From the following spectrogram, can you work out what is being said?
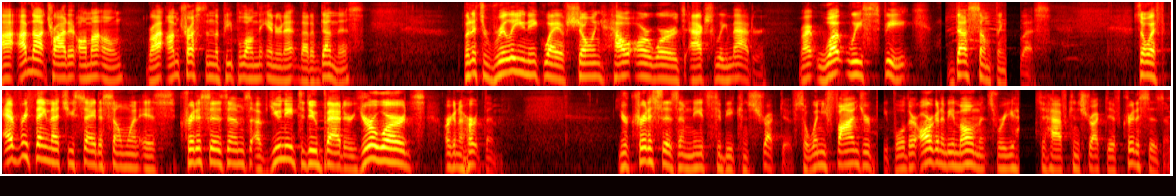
I, I've not tried it on my own, right? I'm trusting the people on the internet that have done this. But it's a really unique way of showing how our words actually matter, right? What we speak does something to us. So if everything that you say to someone is criticisms of you need to do better, your words are going to hurt them. Your criticism needs to be constructive. So when you find your people, there are going to be moments where you have to have constructive criticism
